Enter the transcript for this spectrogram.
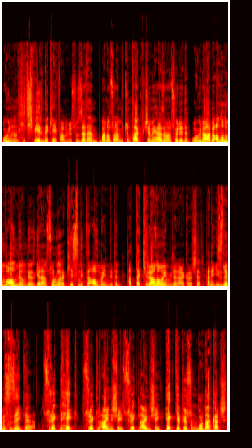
Oyunun hiçbir yerinde keyif almıyorsunuz. Zaten bana soran bütün takipçilerime her zaman söyledim. Oyunu abi alalım mı almayalım diye gelen sorulara kesinlikle almayın dedim. Hatta kiralamayın bilen arkadaşlar. Hani izlemesi zevkli. Sürekli hack, sürekli aynı şey, sürekli aynı şey. Hack yapıyorsun buradan kaç.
